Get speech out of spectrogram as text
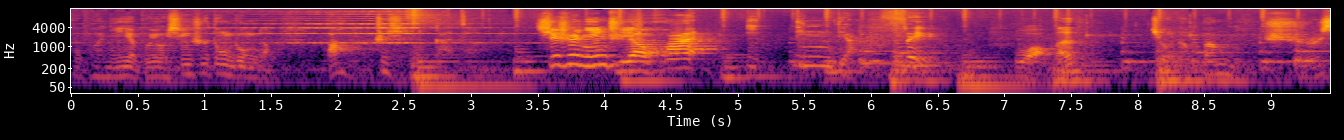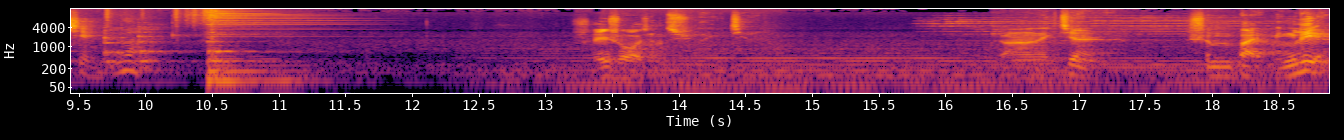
不过你也不用兴师动众的把我们这些人赶走。其实您只要花一丁点儿费用，我们就能帮你实现愿望。谁说我想娶那个贱人？我要让那个贱人身败名裂。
